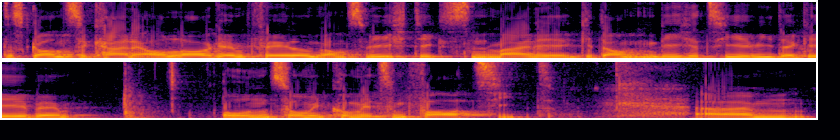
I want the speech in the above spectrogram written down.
das Ganze keine Anlageempfehlung, ganz wichtig. Das sind meine Gedanken, die ich jetzt hier wiedergebe. Und somit kommen wir zum Fazit. Ähm,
